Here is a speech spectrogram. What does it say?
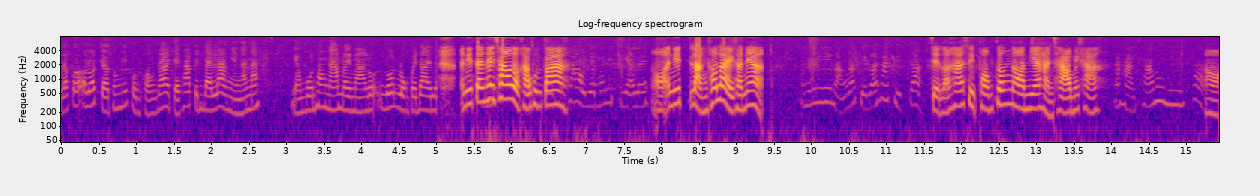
แล้วก็เอารถจอดตรงนี้ขนของได้ แต่ถ้าเป็นด้านล่างอย่างนั้นนะอย่างบนห้องน้ำอะไรมารถรถลงไปได้เลยอันนี้เต็นท์ให้เช่าเหรอคะคุณป้า เช่ายังไม่ได้เคลียร์เลยอ๋ออันนี้หลังเท่าไหร่คะเนี่ยอันนี้ห ลังละเจ็ดร้อยห้าสิบจ้ะ750พร้อมเครื่องนอนมีอาหารเช้าไหมคะ อาหารเช้าไม่มีค่ะอ๋อ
